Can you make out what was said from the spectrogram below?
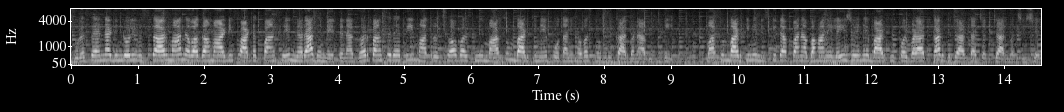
સુરત શહેરના ડિંડોલી વિસ્તારમાં નવાગામ આરડી ફાટક પાસે નરાધમે તેના ઘર પાસે રહેતી માત્ર છ વર્ષની માસૂમ બાળકીને પોતાની હવસનો શિકાર બનાવી હતી. માસૂમ બાળકીને બિસ્કિટ આપવાના બહાને લઈ જઈને બાળકી ઉપર બળાત્કાર ગુજારતા ચકચાર મચી છે.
